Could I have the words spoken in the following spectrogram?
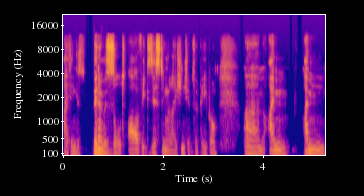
i think has been a result of existing relationships with people. Um i'm i'm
